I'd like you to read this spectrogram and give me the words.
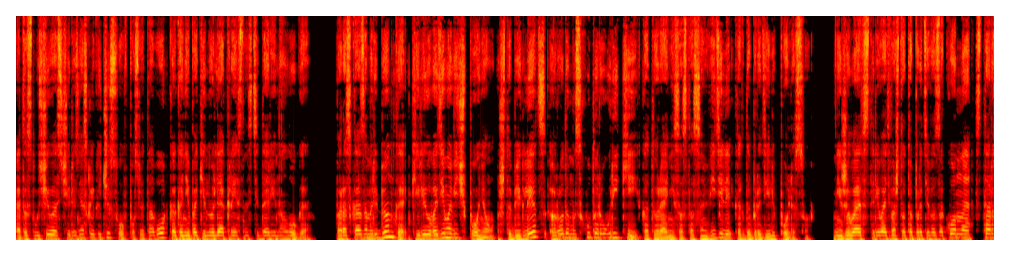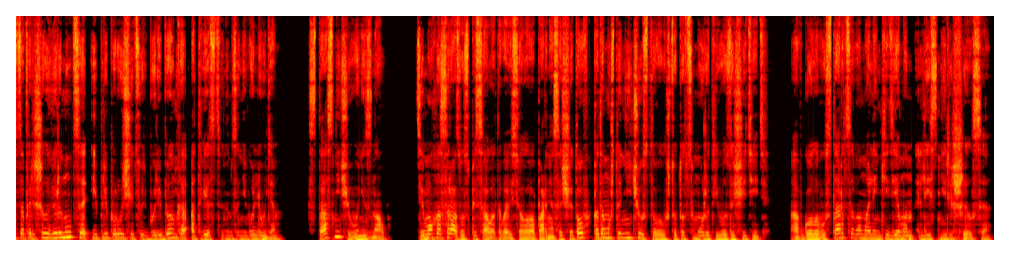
Это случилось через несколько часов после того, как они покинули окрестности Дарина Лога. По рассказам ребенка, Кирилл Вадимович понял, что беглец родом из хутора у реки, который они со Стасом видели, когда бродили по лесу. Не желая встревать во что-то противозаконное, Старцев решил вернуться и припоручить судьбу ребенка ответственным за него людям. Стас ничего не знал. Тимоха сразу списал этого веселого парня со счетов, потому что не чувствовал, что тот сможет его защитить. А в голову Старцева маленький демон лезть не решился.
